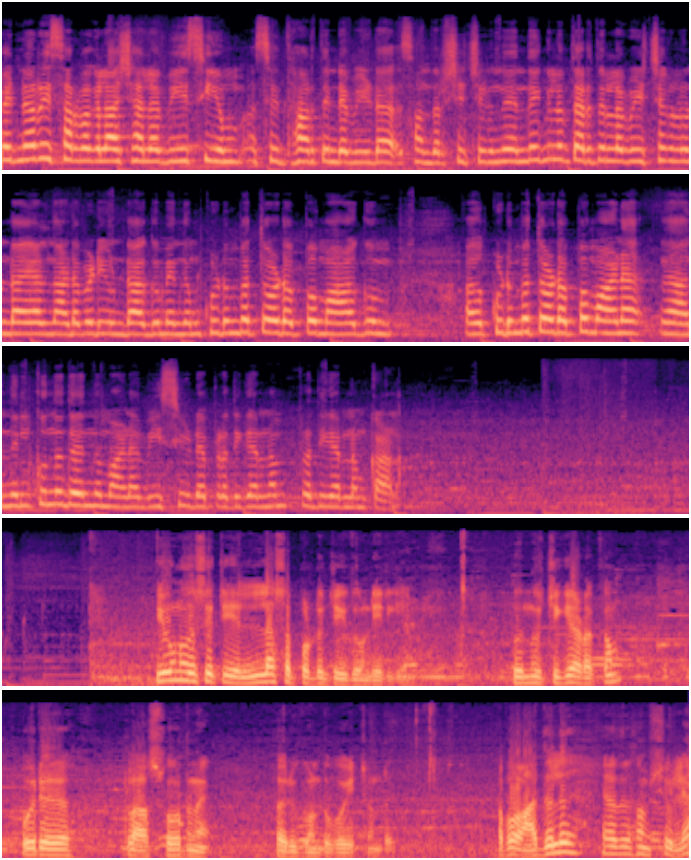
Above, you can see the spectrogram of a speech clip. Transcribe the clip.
വെറ്റിനറി സർവകലാശാല വി സിയും സിദ്ധാർത്ഥിന്റെ വീട് സന്ദർശിച്ചിരുന്നു. എന്തെങ്കിലും തരത്തിലുള്ള വീഴ്ചകളുണ്ടായാൽ നടപടി ഉണ്ടാകുമെന്നും കുടുംബത്തോടൊപ്പമാകും കുടുംബത്തോടൊപ്പമാണ് നിൽക്കുന്നതെന്നുമാണ് വി സിയുടെ പ്രതികരണം. പ്രതികരണം കാണാം. യൂണിവേഴ്സിറ്റി എല്ലാ സപ്പോർട്ടും ചെയ്തുകൊണ്ടിരിക്കുകയാണ്. ഇപ്പം ഇന്ന് ഉച്ചയ്ക്ക് അടക്കം ഒരു ക്ലാസ് ഫോറിന് അവർ കൊണ്ടുപോയിട്ടുണ്ട്. അപ്പോൾ അതിൽ യാതൊരു സംശയമില്ല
